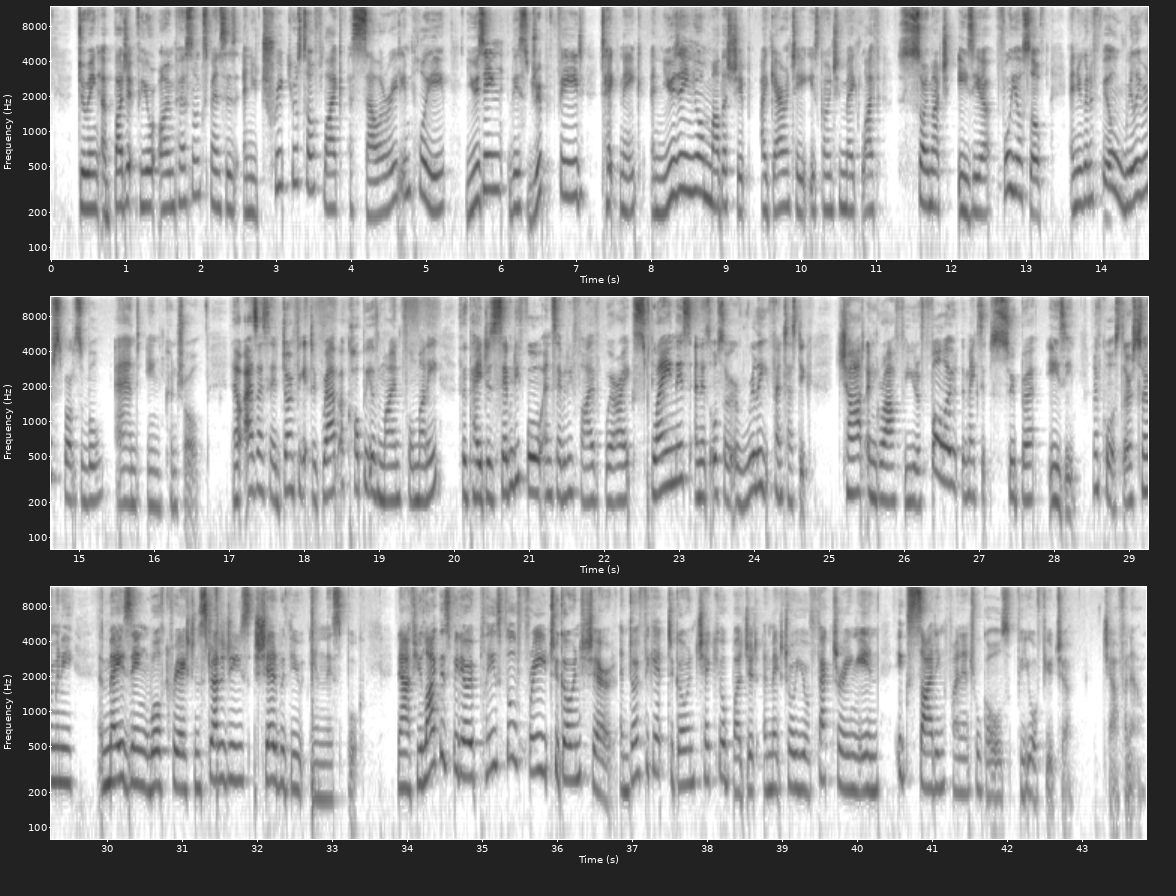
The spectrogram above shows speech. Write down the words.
doing a budget for your own personal expenses, and you treat yourself like a salaried employee using this drip feed technique and using your mothership, I guarantee is going to make life so much easier for yourself and you're going to feel really responsible and in control. Now, as I said, don't forget to grab a copy of Mindful Money for pages 74 and 75 where I explain this and there's also a really fantastic chart and graph for you to follow that makes it super easy. And of course, there are so many amazing wealth creation strategies shared with you in this book. Now, if you like this video, please feel free to go and share it. And don't forget to go and check your budget and make sure you're factoring in exciting financial goals for your future. Ciao for now.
